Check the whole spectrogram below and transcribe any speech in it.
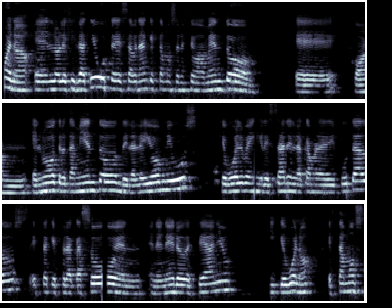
Bueno, en lo legislativo ustedes sabrán que estamos en este momento eh, con el nuevo tratamiento de la ley ómnibus que vuelve a ingresar en la Cámara de Diputados, esta que fracasó en, enero de este año y que, bueno, estamos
